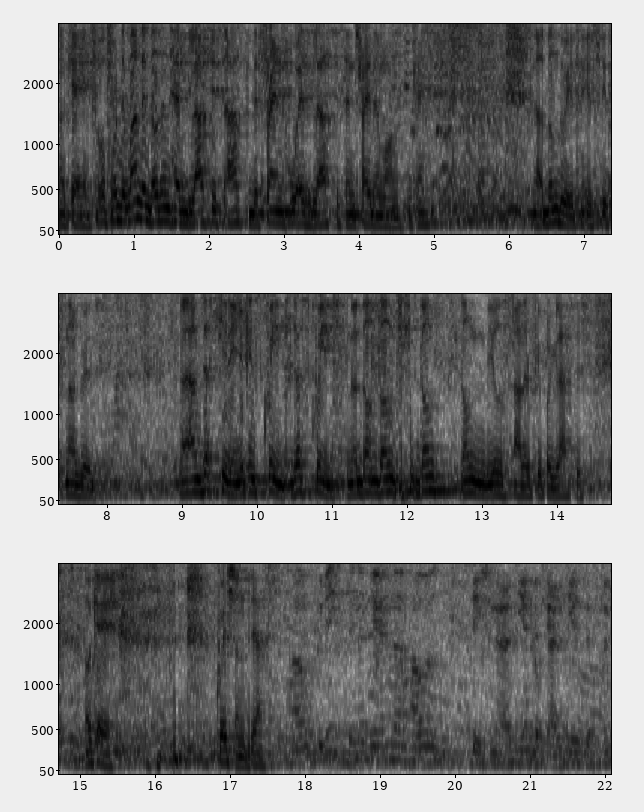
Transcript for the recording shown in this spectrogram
Okay, for the one that doesn't have glasses, ask the friend who has glasses and try them on, okay? No, don't do it. It's, it's not good. No, I'm just kidding. You can squint. Just squint. No, don't, don't, don't, don't use other people's glasses. Okay. Question, yeah. Um, could you explain again how stationarity and locality is different?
